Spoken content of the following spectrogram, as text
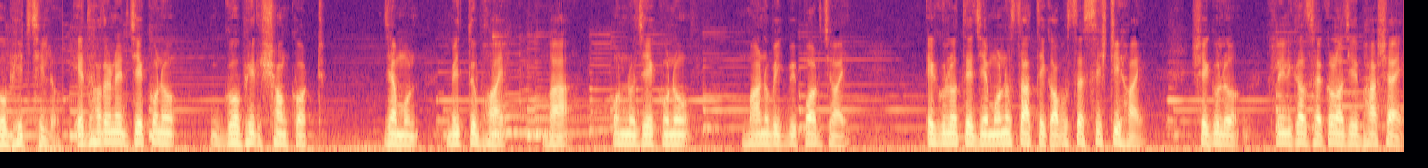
গভীর ছিল? এ ধরনের যে কোনো গভীর সংকট, যেমন মৃত্যু ভয় বা অন্য যে কোনো মানবিক বিপর্যয়, এগুলোতে যে মনস্তাত্ত্বিক অবস্থার সৃষ্টি হয়, সেগুলো ক্লিনিক্যাল সাইকোলজির ভাষায়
